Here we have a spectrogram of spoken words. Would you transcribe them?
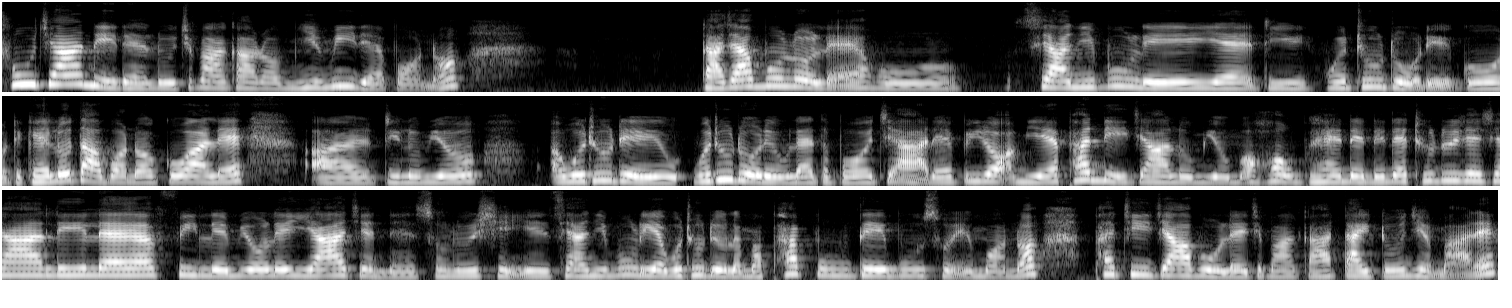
ထူးခြားနေတယ်လို့ကျွန်မကတော့မြင်မိတယ်ပေါ့နော်ဒါကြောင့်မို့လို့လဲဟိုဆရာကြီးပုလေးရဲ့ဒီဝတ္ထုတိုတွေကိုတကယ်လို့တာပေါ့နော်ကိုကလည်းအာဒီလိုမျိုး ဝတ္ထုတွေဝတ္ထုတိုတွေကိုလည်းသဘောကျတယ်ပြီးတော့အမြဲဖတ်နေကြလို့မျိုးမဟုတ်ဘဲနဲ့နည်းနည်းထူးထူးခြားခြားလေးလဲ feeling မျိုးလေးရကျင်တယ်ဆိုလို့ရှိရင်ဆရာကြီးပုလေးရဲ့ဝတ္ထုတွေကိုလည်းမဖတ်ဘူးသေးဘူးဆိုရင်ပေါ့နော်ဖတ်ကြည့်ကြဖို့လည်းကျွန်မကတိုက်တွန်းချင်ပါတယ်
